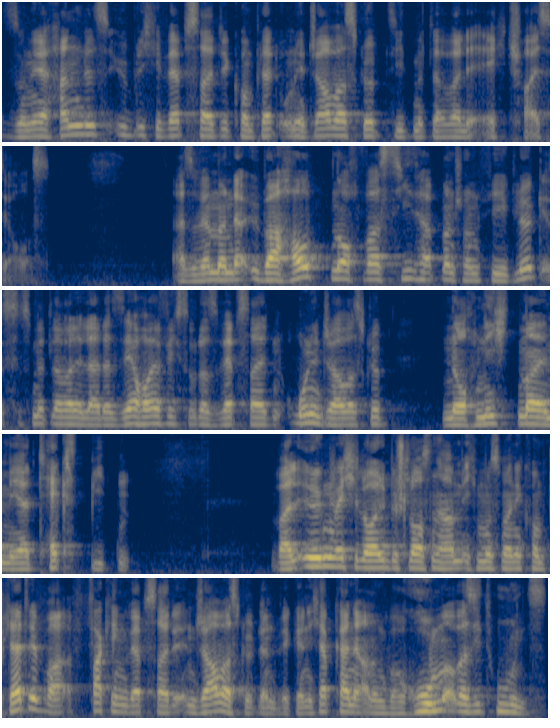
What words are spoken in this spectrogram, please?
so eine handelsübliche Webseite komplett ohne JavaScript sieht mittlerweile echt scheiße aus. Also wenn man da überhaupt noch was sieht, hat man schon viel Glück. Es ist mittlerweile leider sehr häufig so, dass Webseiten ohne JavaScript noch nicht mal mehr Text bieten. Weil irgendwelche Leute beschlossen haben, ich muss meine komplette fucking Webseite in JavaScript entwickeln. Ich habe keine Ahnung warum, aber sie tun's.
